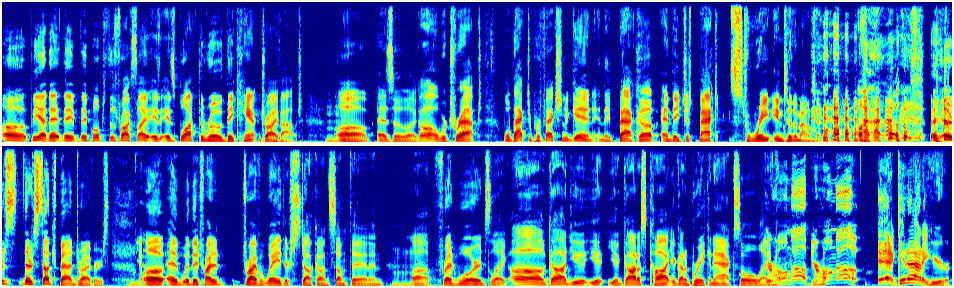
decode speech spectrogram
Uh, but yeah, they, they they pull up to this rock slide. It, it's blocked the road. They can't drive out. Uh, as they're like, oh, we're trapped. Well, back to perfection again, and they back up and they just back straight into the mountain. There's they're such bad drivers. Yeah. Uh, and when they try to drive away, they're stuck on something. And uh, Fred Ward's like, oh god, you you you got us caught. You got to break an axle. Like You're hung up. You're hung up. yeah, get out of here.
